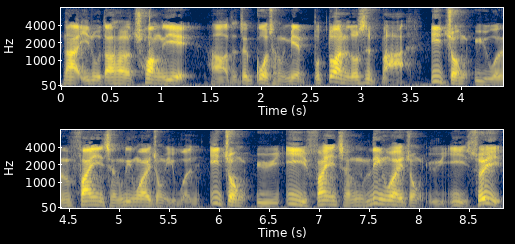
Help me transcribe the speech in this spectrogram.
那一路到他的创业啊的这个过程里面，不断的都是把一种语文翻译成另外一种语文，一种语义翻译成另外一种语义，所以。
